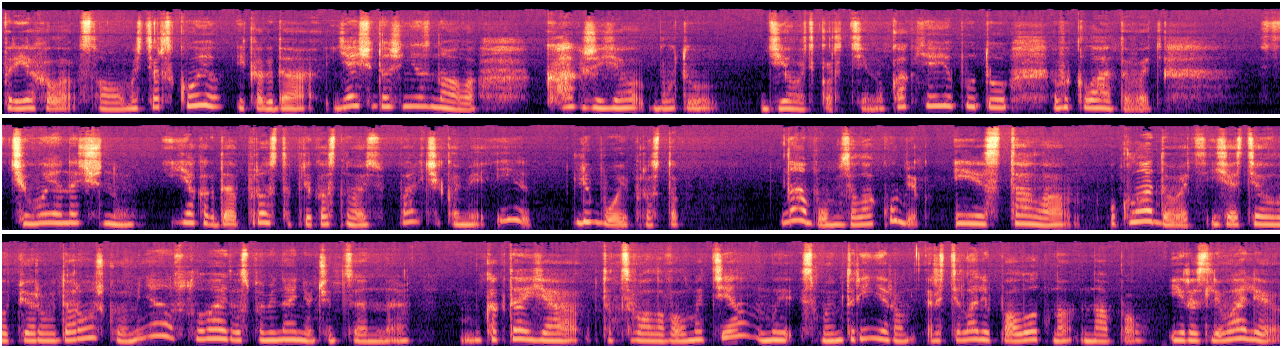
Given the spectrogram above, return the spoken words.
приехала снова в мастерскую, и когда я еще даже не знала, как же я буду делать картину, как я ее буду выкладывать, с чего я начну. Я когда просто прикоснулась пальчиками и любой просто на обум взяла кубик и стала укладывать, и я сделала первую дорожку, и у меня всплывает воспоминание очень ценное. Когда я танцевала в Алмате, мы с моим тренером расстилали полотна на пол и разливали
